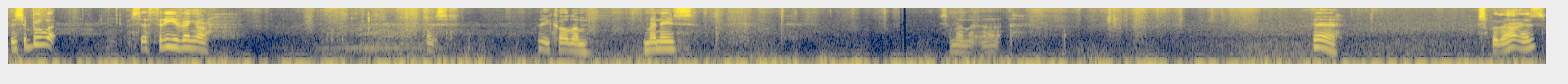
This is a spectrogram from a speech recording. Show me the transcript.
it's a bullet. It's a three ringer. It's what do you call them? Minis. Something like that. Yeah. That's what that is.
